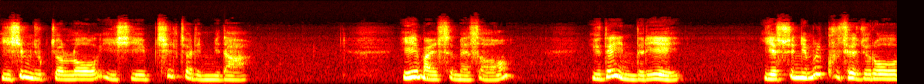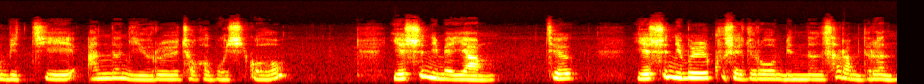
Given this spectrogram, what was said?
26절로 27절입니다. 이 말씀에서 유대인들이 예수님을 구세주로 믿지 않는 이유를 적어 보시고 예수님의 양, 즉 예수님을 구세주로 믿는 사람들은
